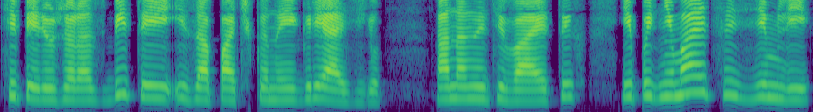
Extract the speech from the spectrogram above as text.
теперь уже разбитые и запачканные грязью. Она надевает их и поднимается с земли,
